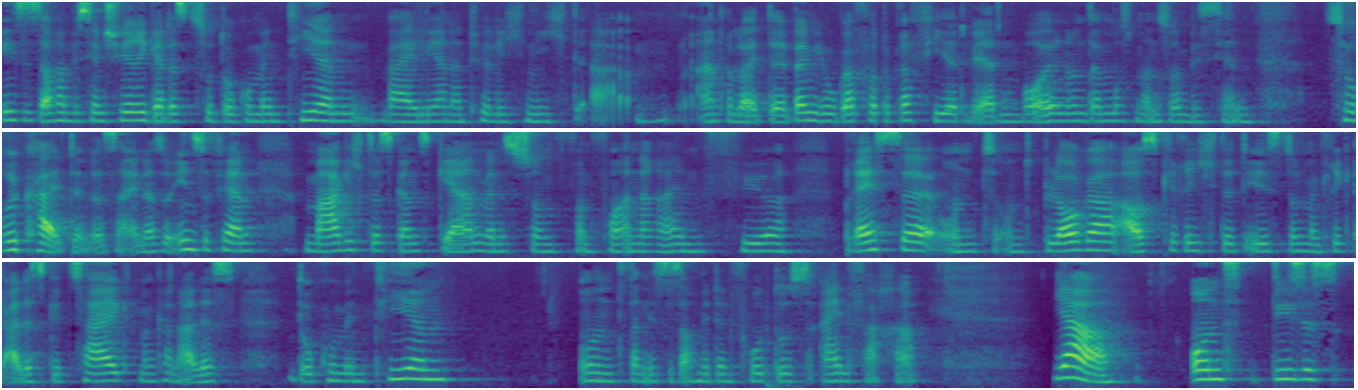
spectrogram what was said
ist es auch ein bisschen schwieriger, das zu dokumentieren, weil ja natürlich nicht äh, andere Leute beim Yoga fotografiert werden wollen und da muss man so ein bisschen zurückhaltender sein. Also insofern mag ich das ganz gern, wenn es schon von vornherein für Presse und, und Blogger ausgerichtet ist und man kriegt alles gezeigt, man kann alles dokumentieren und dann ist es auch mit den Fotos einfacher. Ja, und dieses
